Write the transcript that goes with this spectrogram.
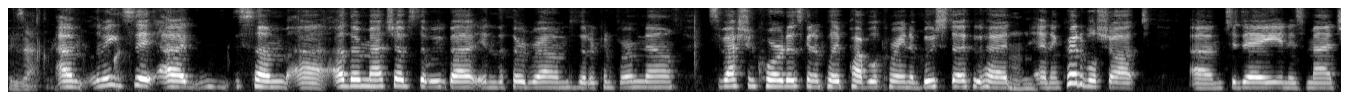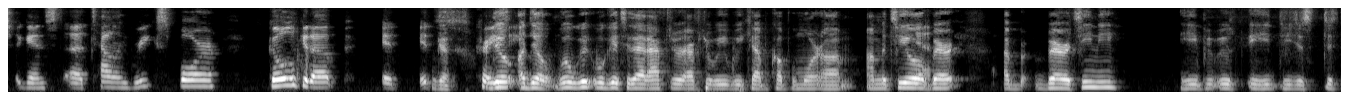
Exactly. Um, let me say uh, some uh, other matchups that we've got in the third round that are confirmed now. Sebastian Corda is going to play Pablo Carreno Busta, who had mm-hmm. an incredible shot um, today in his match against uh, Greek spore. Go look it up. It it's okay. crazy. Adil, Adil, we'll we'll get to that after after we recap a couple more. Um, uh, Matteo yeah. Ber- uh, Berrettini, he he he just just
